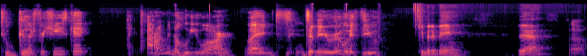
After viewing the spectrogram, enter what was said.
too good for cheesecake. Like, I don't even know who you are. Like, to be real with you. Keep it a bean. Yeah. So,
